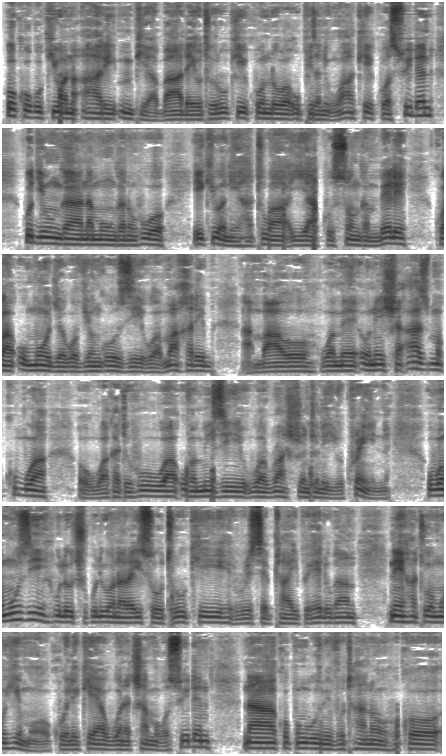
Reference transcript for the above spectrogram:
huku kukiwa na ari mpya baada ya Uturuki kuondoa upinzani wake kwa Sweden kujiunga na muungano huo, ikiwa ni hatua ya kusonga mbele kwa umoja wa viongozi wa Maghrib ambao wameonyesha azma kubwa wakati huu wa uvamizi wa Russia nchini Ukraine. Uamuzi uliochukuliwa na rais wa Uturuki Recep Tayyip Erdogan ni hatua muhimu kuelekea wanachama wa Sweden na kupunguza mivutano huko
